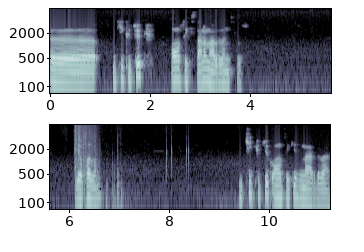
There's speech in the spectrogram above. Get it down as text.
Ee, iki kütük 18 tane merdiven istiyorsun. Yapalım. İki kütük 18 merdiven.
